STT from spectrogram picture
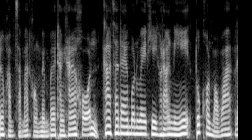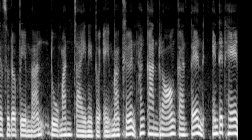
ด้วยความสามารถของเมมเบอร์ทั้ง 5 คน การแสดงบนเวทีครั้งนี้ ทุกคนบอกว่าเลเซอร์ฟิล์มนั้นดูมั่นใจในตัวเองมากขึ้น ทั้งการร้องการเต้นเอนเตอร์เทน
